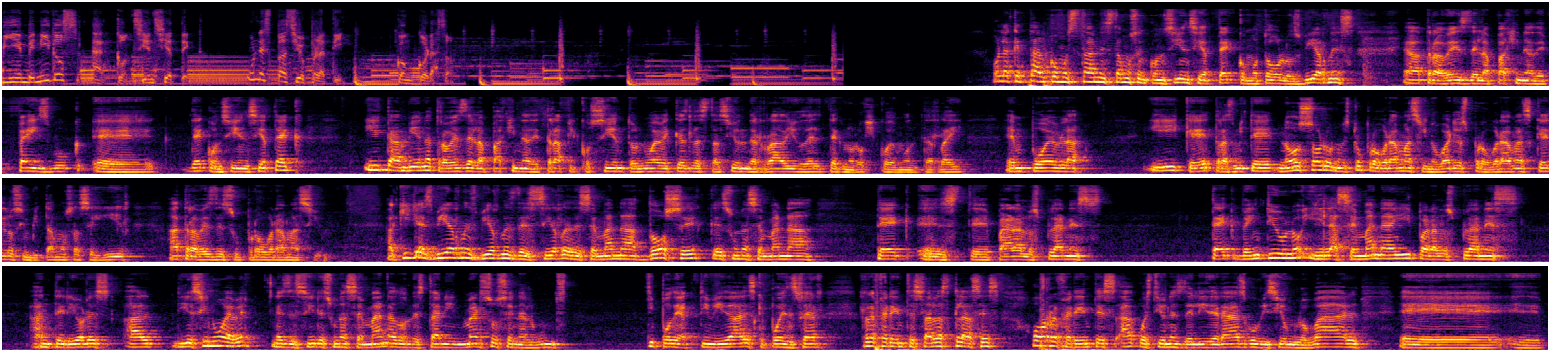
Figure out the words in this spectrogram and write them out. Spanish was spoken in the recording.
Bienvenidos a Conciencia Tech, un espacio para ti, con corazón. Hola, ¿qué tal? ¿Cómo están? Estamos en Conciencia Tech como todos los viernes a través de la página de Facebook eh, de Conciencia Tech y también a través de la página de Tráfico 109, que es la estación de radio del Tecnológico de Monterrey en Puebla y que transmite no solo nuestro programa, sino varios programas que los invitamos a seguir a través de su programación. Aquí ya es viernes, viernes de cierre de semana 12, que es una semana tech este, para los planes Tech 21 y la semana ahí para los planes anteriores al 19, es decir, es una semana donde están inmersos en algún tipo de actividades que pueden ser referentes a las clases o referentes a cuestiones de liderazgo, visión global, eh, eh,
